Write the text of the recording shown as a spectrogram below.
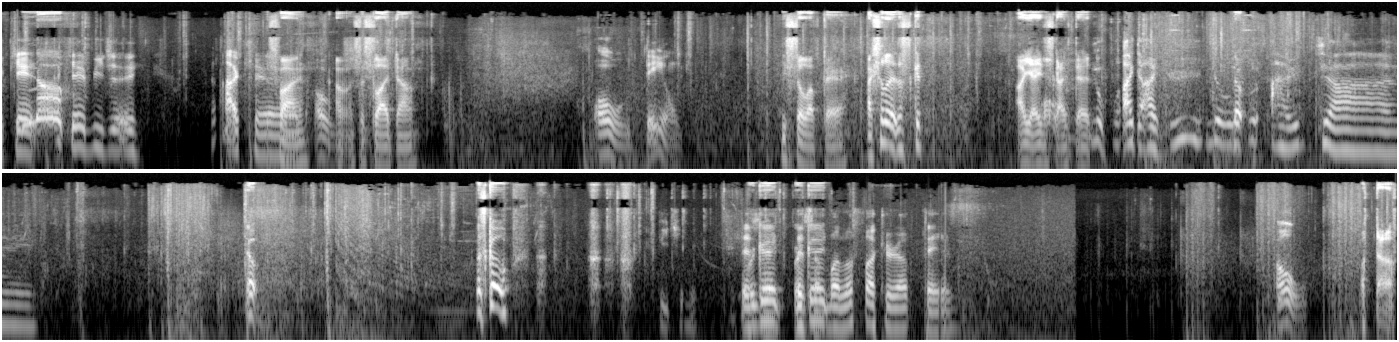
I can't. No. I can't, BJ. I can't. It's fine. Oh, I'm gonna just slide down. oh damn. He's still up there. Actually, let's get. Oh yeah, this oh, guy's dead. No, I died. No, No. I died. No. Let's go. BJ. We're There's a- good, we're there's a good. motherfucker up there. Oh, What the?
